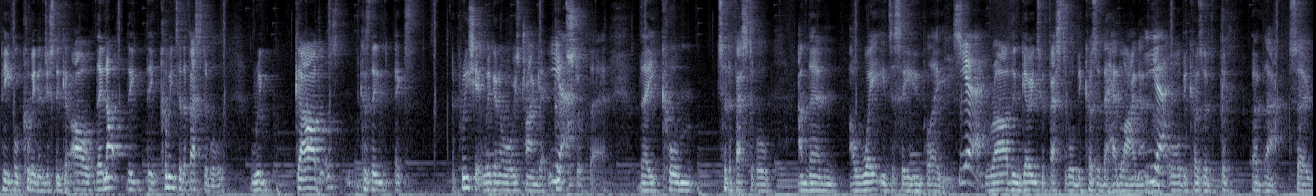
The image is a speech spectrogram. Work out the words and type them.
people come in and just think, oh, they're not. They they come into the festival regardless because they ex- appreciate we're going to always try and get Yeah. good stuff there. They come to the festival and then are waiting to see who plays, Yeah. rather than going to a festival because of the headliner Yeah. or because of, of, of that. So,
